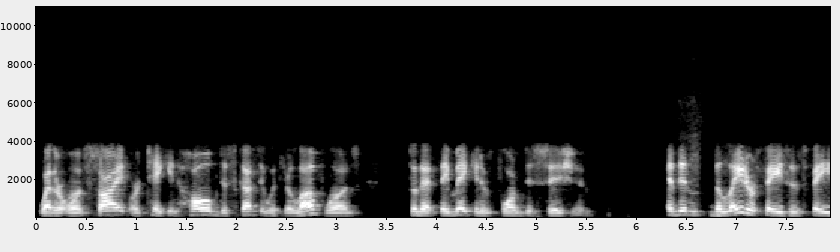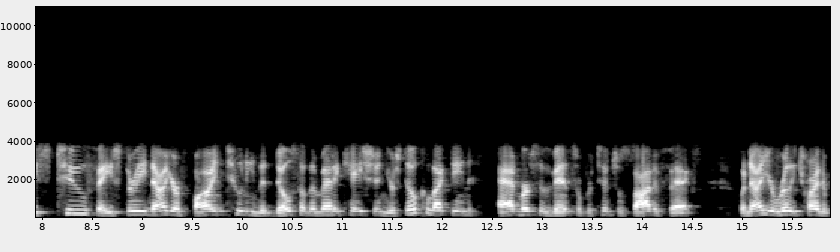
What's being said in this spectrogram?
whether on site or taken home, discuss it with your loved ones so that they make an informed decision. And then the later phases, phase two, phase three, now you're fine tuning the dose of the medication. You're still collecting adverse events or potential side effects, but now you're really trying to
